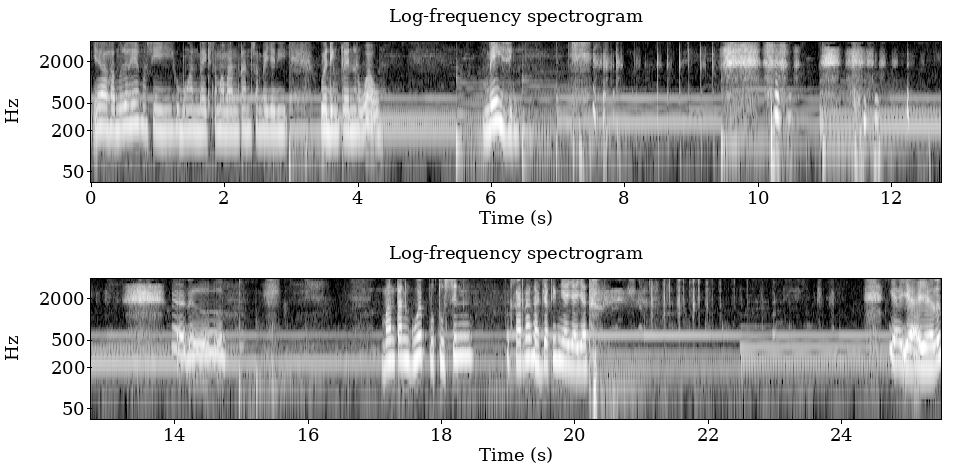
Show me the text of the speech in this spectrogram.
Ya alhamdulillah ya masih hubungan baik sama mantan sampai jadi wedding planner. Wow. Amazing. Aduh. Mantan gue putusin karena ngajakin ya ya terus ya ya ya. Lu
